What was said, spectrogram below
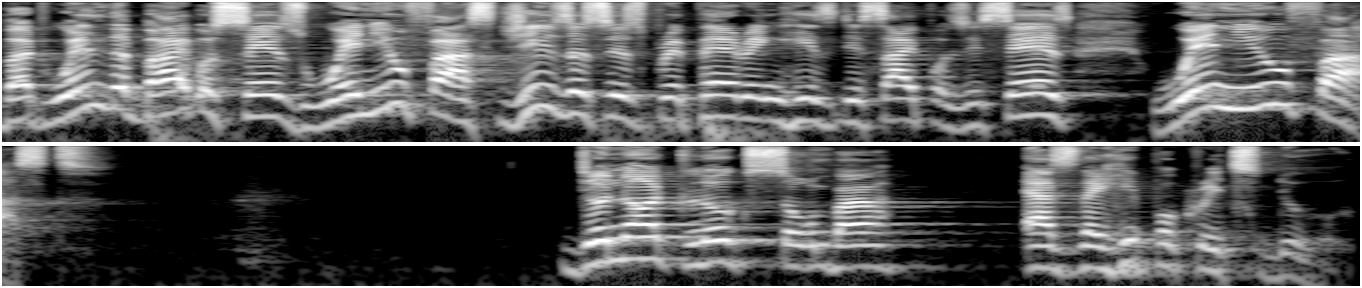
But when the Bible says when you fast, Jesus is preparing his disciples. He says, when you fast, do not look somber as the hypocrites do.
